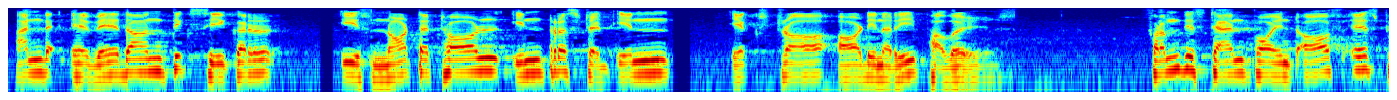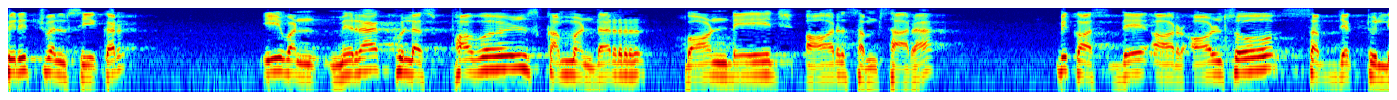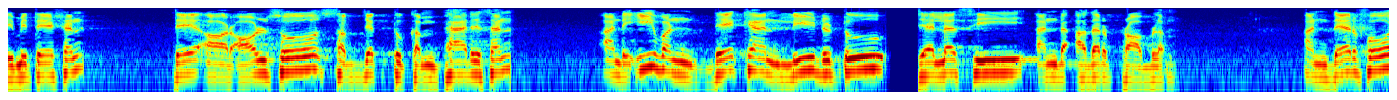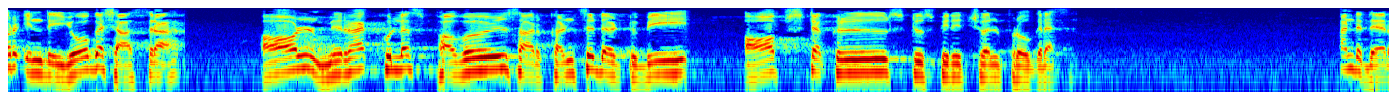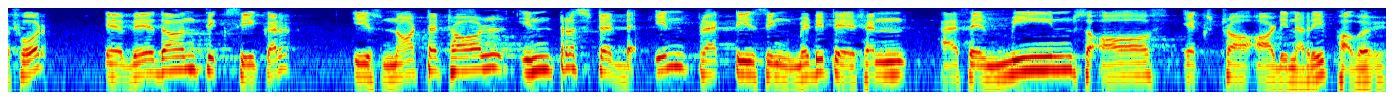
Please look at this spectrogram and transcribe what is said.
and a Vedantic seeker is not at all interested in extraordinary powers. From the standpoint of a spiritual seeker, even miraculous powers come under bondage or samsara because they are also subject to limitation, they are also subject to comparison, and even they can lead to jealousy and other problems. And therefore, in the Yoga Shastra, all miraculous powers are considered to be obstacles to spiritual progress. And therefore, a Vedantic seeker is not at all interested in practicing meditation as a means of extraordinary power.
